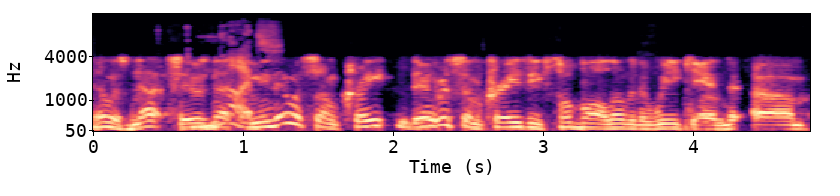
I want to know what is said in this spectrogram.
that was nuts. It was nuts. nuts. I mean, there was some cra- there was some crazy football over the weekend. Um,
